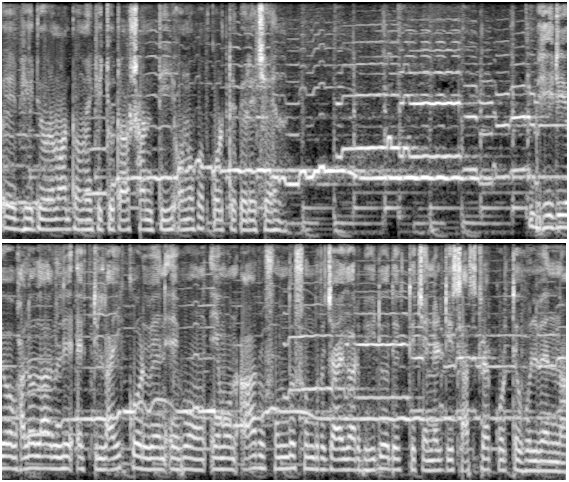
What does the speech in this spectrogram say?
এই ভিডিওর মাধ্যমে কিছুটা শান্তি অনুভব করতে পেরেছেন। ভিডিও ভালো লাগলে একটি লাইক করবেন এবং এমন আরও সুন্দর সুন্দর জায়গার ভিডিও দেখতে চ্যানেলটি সাবস্ক্রাইব করতে ভুলবেন না।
